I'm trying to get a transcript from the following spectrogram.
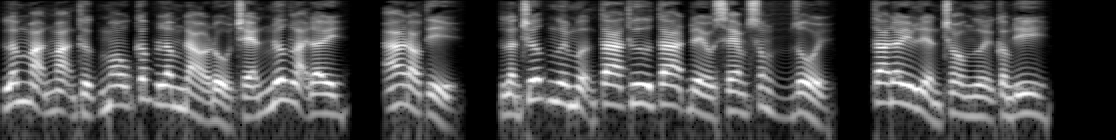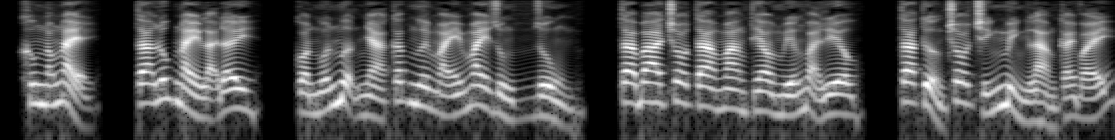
Lâm mạn mạn thực mau cấp lâm đảo đổ chén nước lại đây, a đào tỷ, lần trước ngươi mượn ta thư ta đều xem xong rồi, ta đây liền cho ngươi cầm đi. Không nóng nảy, ta lúc này lại đây, còn muốn mượn nhà các ngươi máy may dùng dùng, ta ba cho ta mang theo miếng vải liêu, ta tưởng cho chính mình làm cái váy.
